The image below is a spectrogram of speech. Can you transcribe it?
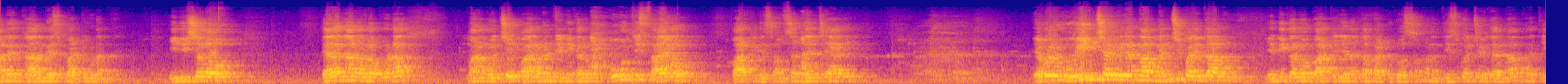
మనకి కాంగ్రెస్ పార్టీ కూడా అంతే. ఈ దిశలో తెలంగాణలో కూడా మనం వచ్చే పార్లమెంట్ ఎన్నికల్లో పూర్తి స్థాయిలో పార్టీని సంసిద్ధం చేయాలి. ఎవరు ఊహించని విధంగా మంచి ఫలితాలు ఎన్నికల్లో భారతీయ జనతా పార్టీ కోసం మనం తీసుకొచ్చే విధంగా ప్రతి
